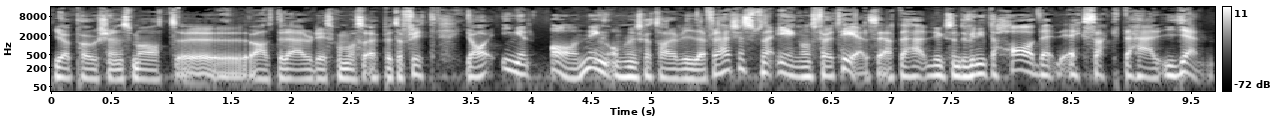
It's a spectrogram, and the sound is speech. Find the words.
gör potions, mat eh, och allt det där och det kommer vara så öppet och fritt. Jag har ingen aning om hur vi ska ta det vidare för det här känns som en engångsföreteelse. Att det här, liksom, du vill inte ha det, exakt det här igen.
